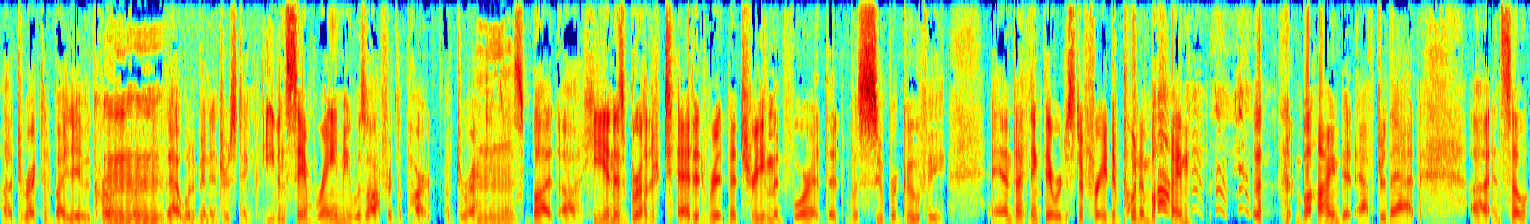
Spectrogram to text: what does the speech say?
uh, directed by David Cronenberg. That would have been interesting. Even Sam Raimi was offered the part of directing this, but uh, he and his brother Ted had written a treatment for it that was super goofy, and I think they were just afraid to put him behind behind it after that. Uh, and so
